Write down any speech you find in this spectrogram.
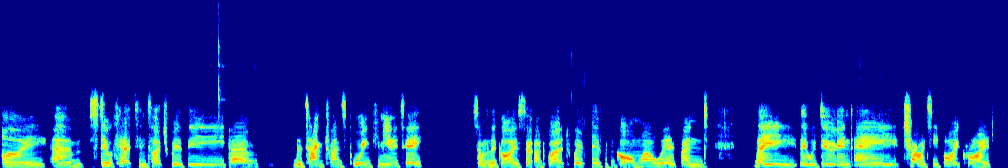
I um, still kept in touch with the um, the tank transporting community. Some of the guys that I'd worked with and got on well with, and they they were doing a charity bike ride,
